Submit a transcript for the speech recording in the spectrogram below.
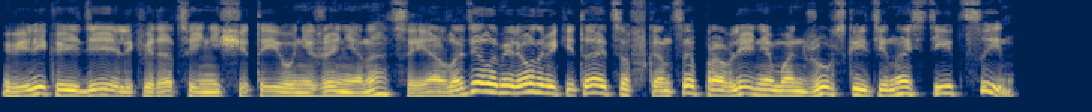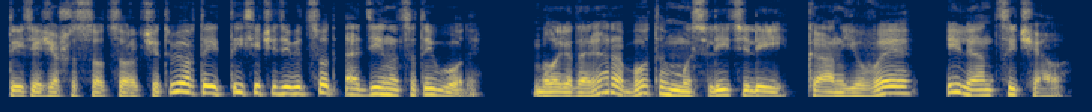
Великая идея ликвидации нищеты и унижения нации овладела миллионами китайцев в конце правления маньчжурской династии Цин 1644-1911 годы, благодаря работам мыслителей Кан Юве и Лян Цичао.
